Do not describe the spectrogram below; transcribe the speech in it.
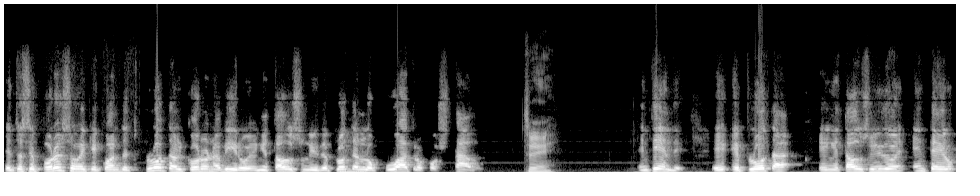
entonces, por eso es que cuando explota el coronavirus en Estados Unidos, explota en los cuatro costados. Sí. ¿Entiendes? E, explota en Estados Unidos entero,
